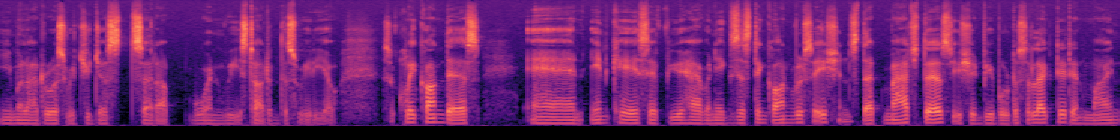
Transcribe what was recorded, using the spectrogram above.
email address which you just set up when we started this video. So click on this and in case if you have any existing conversations that match this you should be able to select it. In mine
